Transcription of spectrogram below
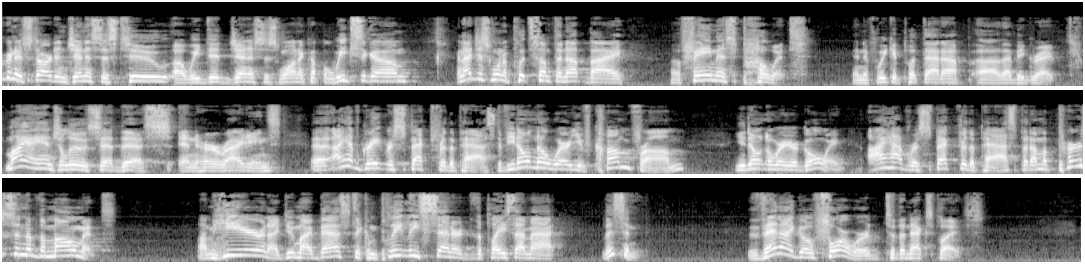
we're going to start in Genesis 2. Uh, we did Genesis 1 a couple weeks ago. And I just want to put something up by a famous poet. And if we could put that up, uh, that'd be great. Maya Angelou said this in her writings. Uh, I have great respect for the past. If you don't know where you've come from, you don't know where you're going. I have respect for the past, but I'm a person of the moment. I'm here and I do my best to completely center the place I'm at. Listen, then I go forward to the next place.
